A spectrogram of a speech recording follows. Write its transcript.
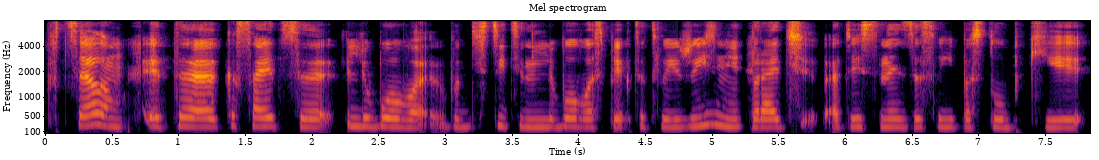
В целом, это касается любого, вот действительно любого аспекта твоей жизни. Брать ответственность за свои поступки,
